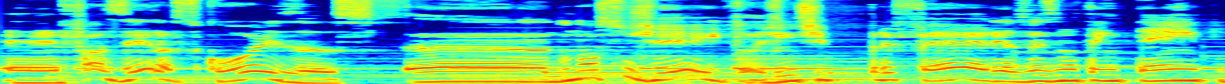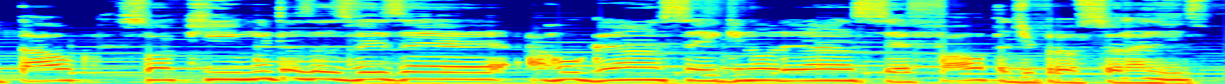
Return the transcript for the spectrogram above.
é, fazer as coisas uh, do nosso jeito. A gente prefere, às vezes não tem tempo tal. Só que muitas das vezes é arrogância, é ignorância, é falta de profissionalismo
